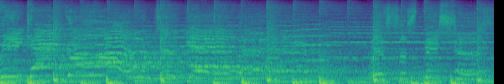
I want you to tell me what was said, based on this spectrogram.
we can't go on together with suspicious.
